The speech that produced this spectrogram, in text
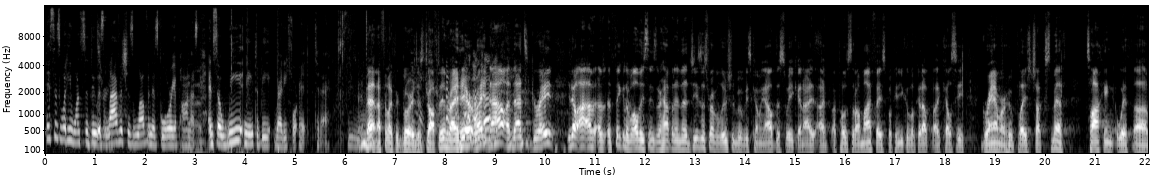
This is what he wants to do That's is right. lavish his love and his glory upon us. And so we need to be ready for it today. Amen. Amen. I feel like the glory just dropped in right here, right now, and that's great. You know, I, am thinking of all these things that are happening. The Jesus Revolution movie is coming out this week, and I, I, I posted on my Facebook, and you can look it up. Uh, Kelsey Grammer, who plays Chuck Smith, talking with uh,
